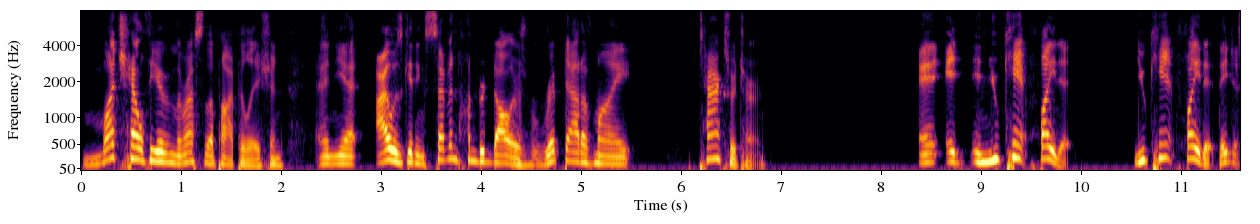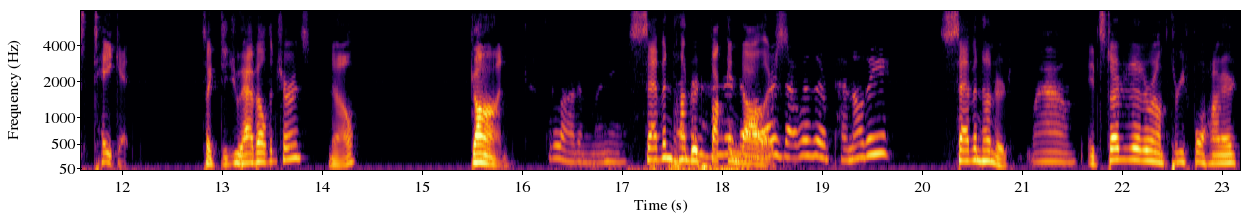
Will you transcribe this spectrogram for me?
much healthier than the rest of the population, and yet I was getting $700 ripped out of my tax return. And it and you can't fight it. You can't fight it. They just take it. It's like, did you have health insurance? No. Gone. That's a lot of money. 700 fucking dollars. That was their penalty? 700. Wow. It started at around three four hundred,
